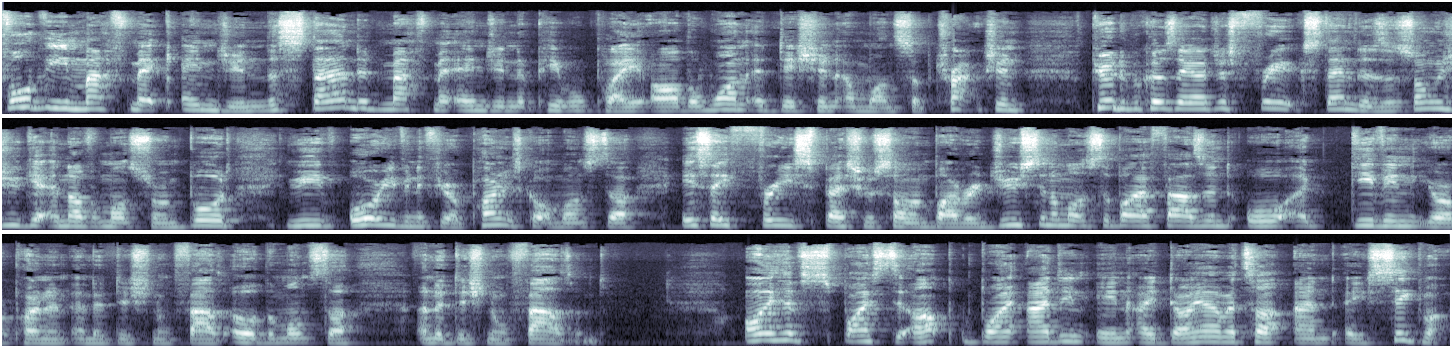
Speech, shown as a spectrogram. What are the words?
For the MathMech engine, the standard MathMech engine that people play are the one addition and one subtraction, purely because they are just free extenders. As long as you get another monster on board, you or even if your opponent's got a monster, it's a free special summon by reducing a monster by a thousand or uh, giving your opponent an additional thousand, or the monster an additional thousand. I have spiced it up by adding in a diameter and a sigma.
